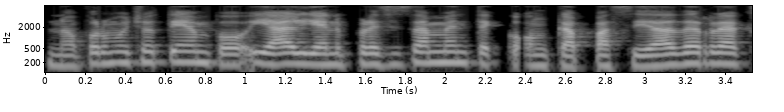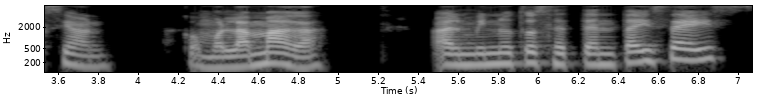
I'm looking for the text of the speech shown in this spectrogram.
no por mucho tiempo, y alguien precisamente con capacidad de reacción, como la maga, al minuto 76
